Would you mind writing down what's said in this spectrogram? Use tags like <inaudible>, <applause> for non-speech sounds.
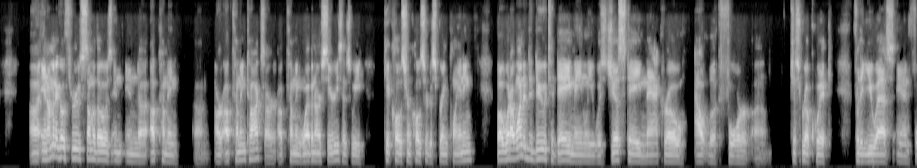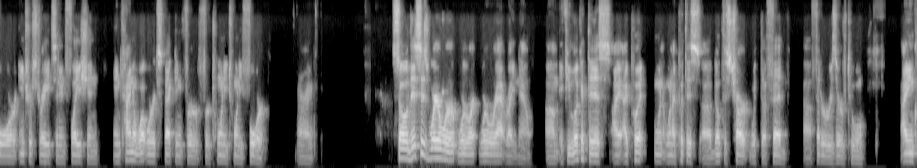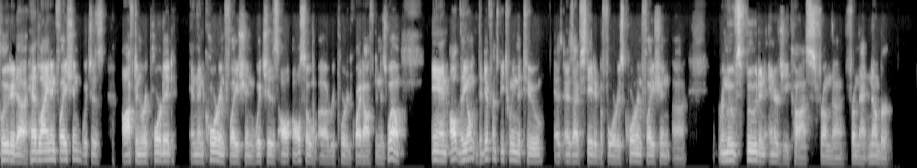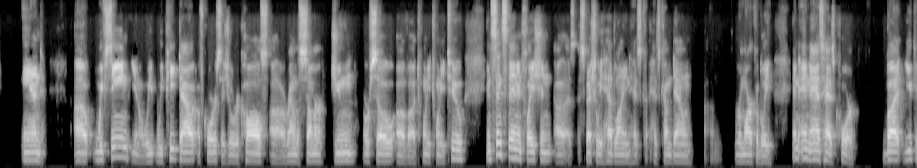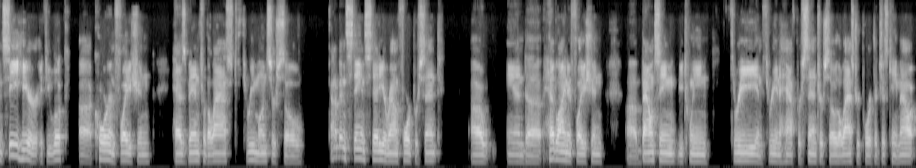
Uh, and I'm going to go through some of those in in uh, upcoming um, our upcoming talks, our upcoming webinar series as we get closer and closer to spring planting. But what I wanted to do today mainly was just a macro outlook for um, just real quick for the U.S. and for interest rates and inflation and kind of what we're expecting for for 2024. All right. So this is where we're where where we're at right now. Um, if you look at this, I, I, put when when I put this uh, built this chart with the Fed uh, Federal Reserve tool, I included uh, headline inflation, which is often reported, and then core inflation, which is all, also uh, reported quite often as well. And all the the difference between the two, as as I've stated before, is core inflation uh, removes food and energy costs from the from that number, and uh, we've seen, you know, we we peaked out, of course, as you'll recall, uh, around the summer, June or so of uh, 2022, and since then, inflation, uh, especially headline, has has come down um, remarkably, and and as has core. But you can see here, if you look, uh, core inflation has been for the last three months or so, kind of been staying steady around four percent, and headline inflation uh, bouncing between three and three and a half percent or so. The last report that just came out,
